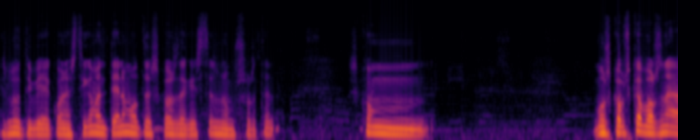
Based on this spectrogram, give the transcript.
és el típic, quan estic amb antena moltes coses d'aquestes no em surten. És com... Molts cops que vols anar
